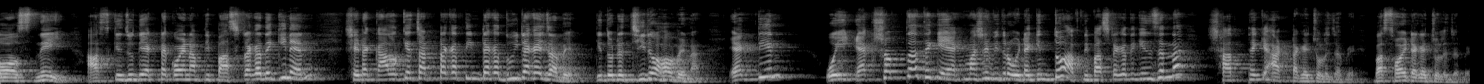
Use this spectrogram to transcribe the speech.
লস নেই। আজকে যদি একটা কয়েন আপনি পাঁচ টাকাতে কিনেন, সেটা কালকে চার টাকা, তিন টাকা, দুই টাকায় যাবে, কিন্তু ওটা জিরো হবে না। একদিন ওই এক সপ্তাহ থেকে এক মাসের ভিতরে ওইটা কিন্তু আপনি পাঁচ টাকাতে কিনছেন না, সাত থেকে আট টাকায় চলে যাবে বা ছয় টাকায় চলে যাবে।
